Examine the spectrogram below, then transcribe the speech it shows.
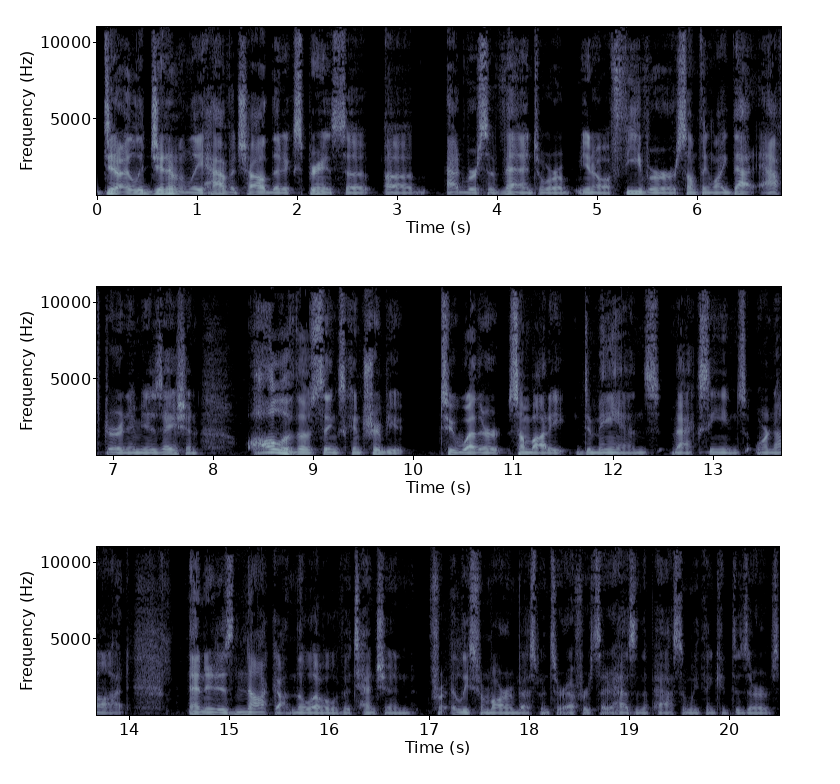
Did I legitimately have a child that experienced a, a adverse event or a, you know a fever or something like that after an immunization? All of those things contribute to whether somebody demands vaccines or not and it has not gotten the level of attention, for, at least from our investments or efforts that it has in the past, and we think it deserves.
